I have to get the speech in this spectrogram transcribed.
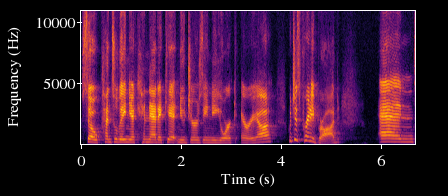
So, Pennsylvania, Connecticut, New Jersey, New York area, which is pretty broad. And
